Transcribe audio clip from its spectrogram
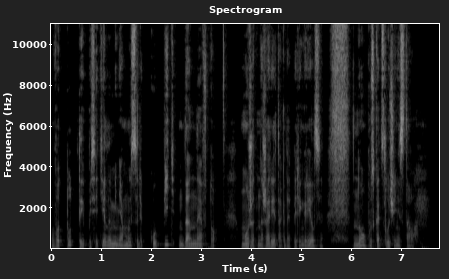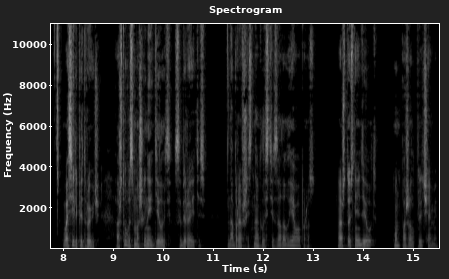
Вот тут-то и посетила меня мысль купить данное авто. Может, на жаре тогда перегрелся, но упускать случай не стал. «Василий Петрович, а что вы с машиной делать собираетесь?» Набравшись наглости, задал я вопрос. «А что с ней делать?» Он пожал плечами.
